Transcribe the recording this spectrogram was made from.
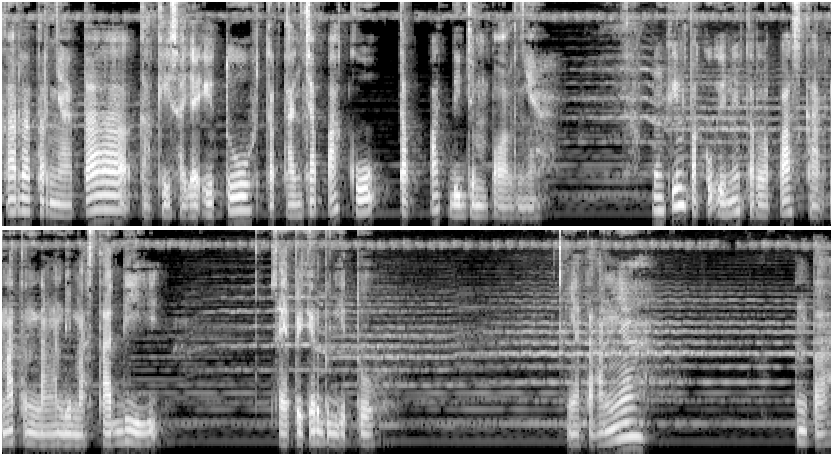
Karena ternyata kaki saya itu tertancap paku tepat di jempolnya. Mungkin paku ini terlepas karena tendangan Dimas tadi. Saya pikir begitu. Kenyataannya entah.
